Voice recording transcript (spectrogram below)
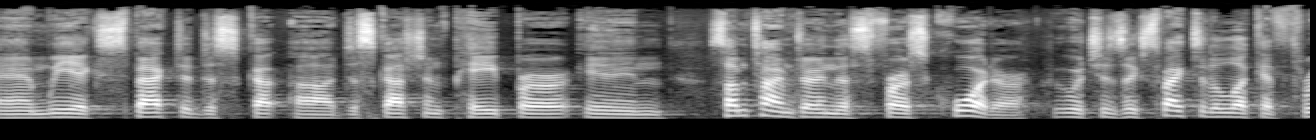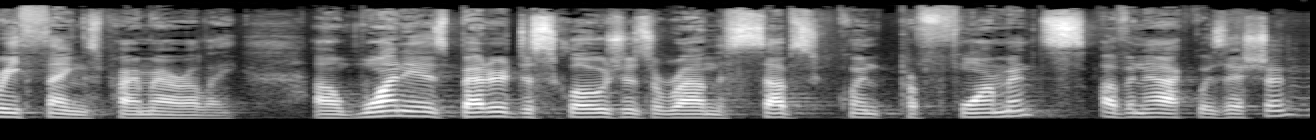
And we expect a discu- uh, discussion paper in sometime during this first quarter, which is expected to look at three things primarily. Uh, one is better disclosures around the subsequent performance of an acquisition.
